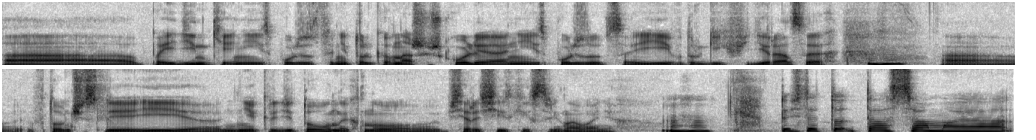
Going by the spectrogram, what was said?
а, поединки, они используются не только в нашей школе, они используются и в других федерациях, угу. а, в том числе и не аккредитованных, но всероссийских соревнованиях. Угу. То есть это та самая,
